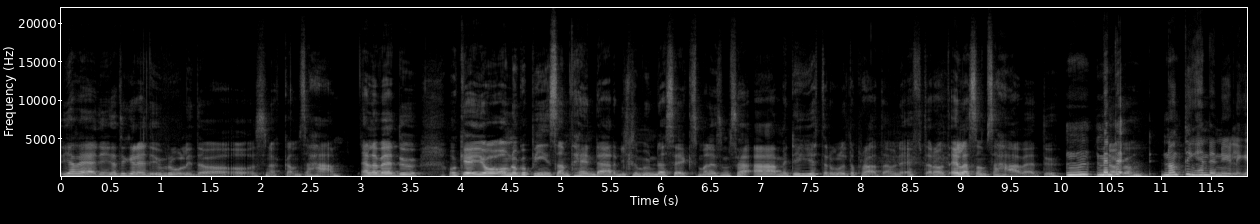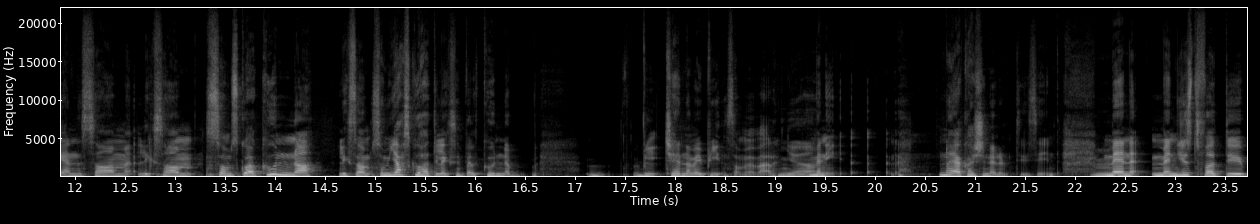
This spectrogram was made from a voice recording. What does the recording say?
jag vet inte, jag tycker det är typ roligt att, att snacka om så här. Eller vet du, okej, okay, om något pinsamt händer liksom under sex, man är som så här, äh, men det är ju jätteroligt att prata om det efteråt. Eller som så här, vet du. Mm, men något. det, någonting hände nyligen som liksom, som skulle ha kunnat, liksom, som jag skulle ha till exempel kunnat känna mig pinsam över. Ja. Men, i- jag kanske nödvändigtvis inte. Mm. Men, men just för att typ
